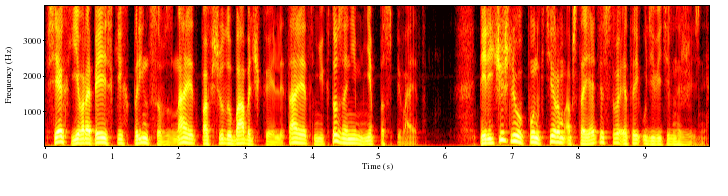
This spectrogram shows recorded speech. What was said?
«Всех европейских принцев знает, повсюду бабочка и летает, никто за ним не поспевает». Перечислю пунктиром обстоятельства этой удивительной жизни.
